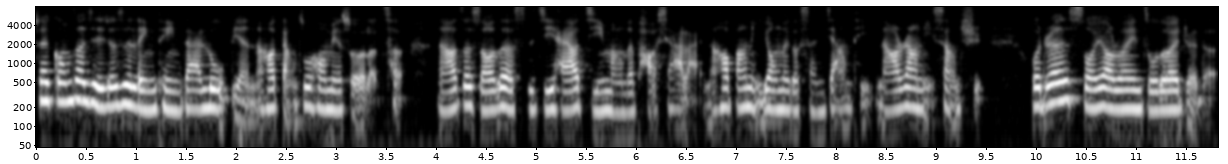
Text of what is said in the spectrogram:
所以公车其实就是临停在路边，然后挡住后面所有的车，然后这时候这个司机还要急忙的跑下来，然后帮你用那个升降梯，然后让你上去。我觉得所有轮椅族都会觉得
